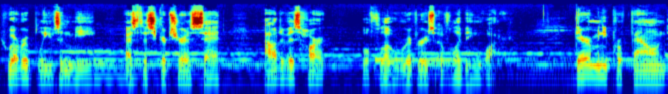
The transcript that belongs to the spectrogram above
Whoever believes in me, as the scripture has said, out of his heart will flow rivers of living water. There are many profound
